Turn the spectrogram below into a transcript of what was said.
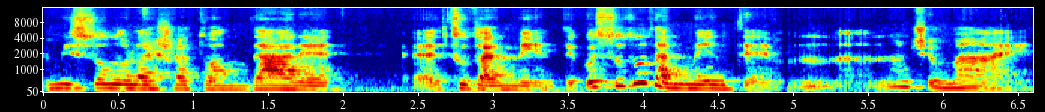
mi sono lasciato andare eh, totalmente. Questo totalmente mh, mm, non c'è mai.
